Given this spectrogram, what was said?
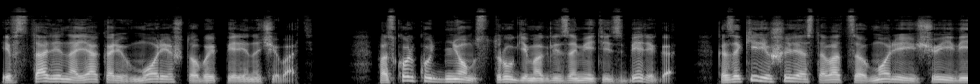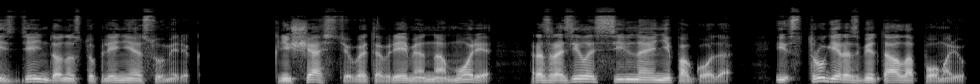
и встали на якорь в море, чтобы переночевать. Поскольку днем струги могли заметить с берега, казаки решили оставаться в море еще и весь день до наступления сумерек. К несчастью, в это время на море разразилась сильная непогода, и струги разметала по морю.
